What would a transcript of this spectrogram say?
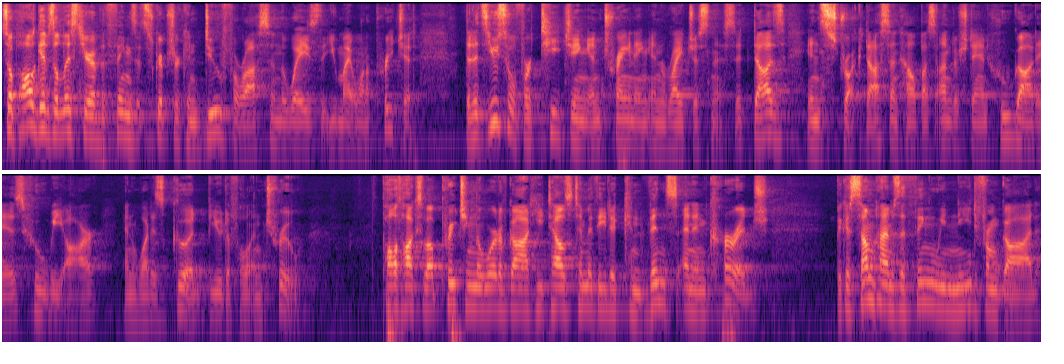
So, Paul gives a list here of the things that Scripture can do for us and the ways that you might want to preach it. That it's useful for teaching and training in righteousness. It does instruct us and help us understand who God is, who we are, and what is good, beautiful, and true. Paul talks about preaching the Word of God. He tells Timothy to convince and encourage, because sometimes the thing we need from God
